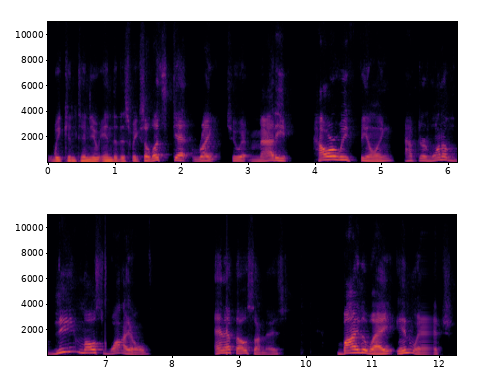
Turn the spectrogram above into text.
we continue into this week. So let's get right to it. Matty, how are we feeling after one of the most wild NFL Sundays? By the way, in which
